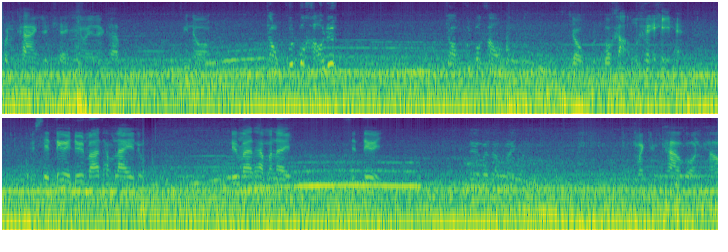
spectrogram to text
ค่อนข้างจะแข็งหน่อยนะครับ พี่น้อง จอบขุดภูเขาเด้อจอบขุดภูเขา เจ้าขุนภูเขา เซตเตอร์เดินมาทำอะไรหนูเดินมาทำอะไรเซตเตอร์เดินมาทำอะไรมากินข้าวก่อนเขา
